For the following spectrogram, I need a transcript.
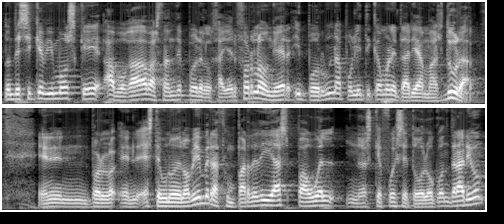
donde sí que vimos que abogaba bastante por el higher for longer y por una política monetaria más dura. En este 1 de noviembre, hace un par de días, Powell no es que fuese todo lo contrario,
